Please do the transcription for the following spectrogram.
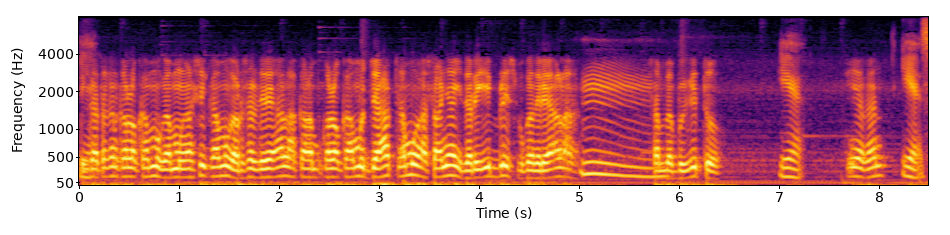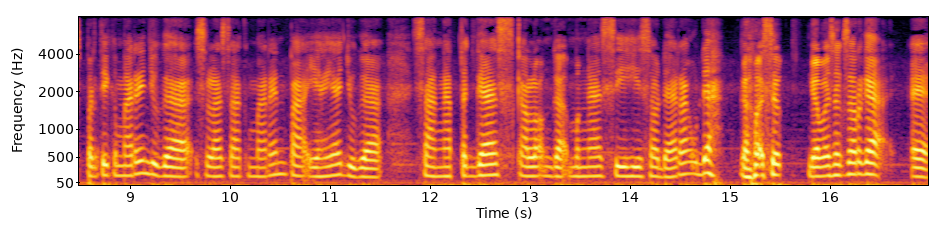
Iya. Dikatakan kalau kamu gak mengasihi, kamu gak berasal dari Allah. Kalau kalau kamu jahat, kamu asalnya dari iblis, bukan dari Allah. Hmm. Sampai begitu. Iya. Iya kan? Ya, seperti kemarin juga Selasa kemarin Pak Yahya juga sangat tegas kalau nggak mengasihi saudara udah nggak masuk nggak masuk surga. Eh,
